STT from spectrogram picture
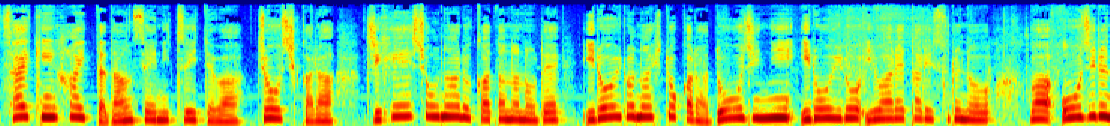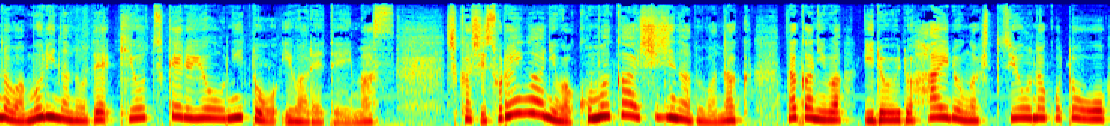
最近入った男性については、上司から自閉症のある方なので、いろいろな人から同時にいろいろ言われたりするのは、応じるのは無理なので気をつけるようにと言われています。しかし、それ以外には細かい指示などはなく、中にはいろいろ配慮が必要なことを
